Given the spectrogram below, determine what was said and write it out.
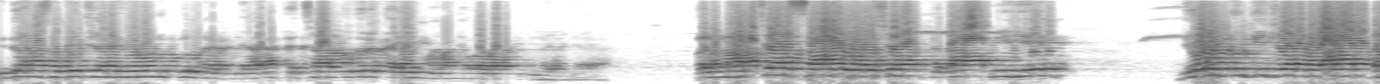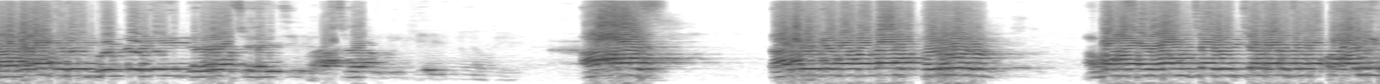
विधानसभेच्या निवडणुका लढल्या आणि त्याच्या अगोदर काही मान्यवरांनी लढल्या पण मागच्या सहा वर्षात कदापिही निवडणुकीच्या काळात दादागिरी गुंडगिरी दडपशाहीची भाषा कोणी केली नव्हती. आज तालुक्यामधला तरुण आबासाहेबांच्या विचाराच्या पाणी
